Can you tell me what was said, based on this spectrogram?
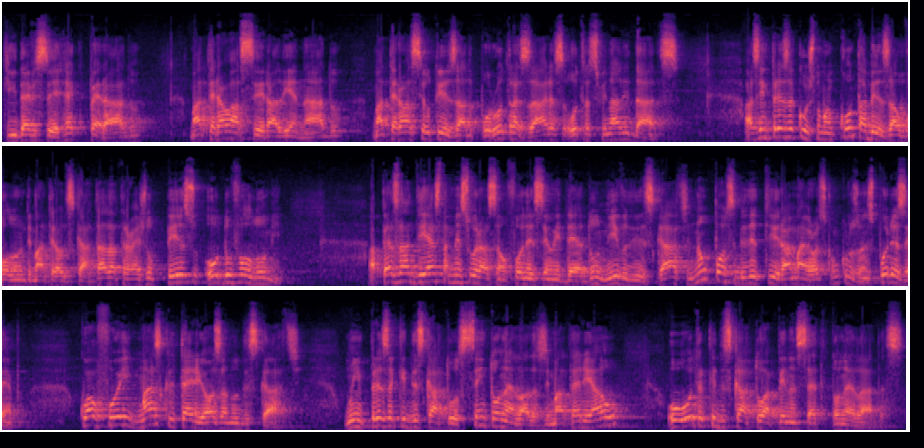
que deve ser recuperado, material a ser alienado, material a ser utilizado por outras áreas, outras finalidades. As empresas costumam contabilizar o volume de material descartado através do peso ou do volume. Apesar de esta mensuração fornecer uma ideia do nível de descarte, não possibilita tirar maiores conclusões. Por exemplo, qual foi mais criteriosa no descarte? Uma empresa que descartou 100 toneladas de material ou outra que descartou apenas 7 toneladas?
